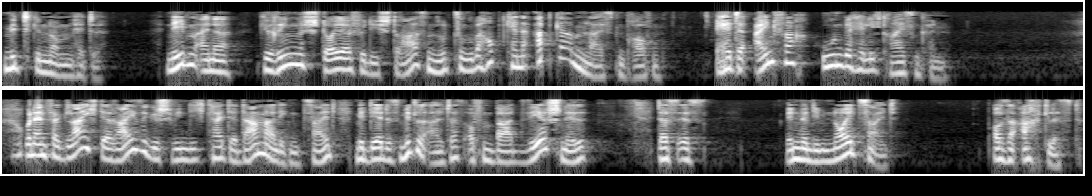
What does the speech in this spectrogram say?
mitgenommen hätte, neben einer geringen Steuer für die Straßennutzung überhaupt keine Abgaben leisten brauchen. Er hätte einfach unbehelligt reisen können. Und ein Vergleich der Reisegeschwindigkeit der damaligen Zeit mit der des Mittelalters offenbart sehr schnell, dass es, wenn wir die Neuzeit außer Acht lässt.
